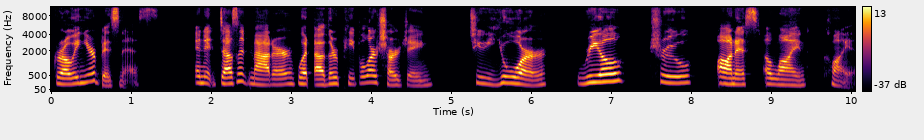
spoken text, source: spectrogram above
growing your business. And it doesn't matter what other people are charging to your real, true, honest, aligned client.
